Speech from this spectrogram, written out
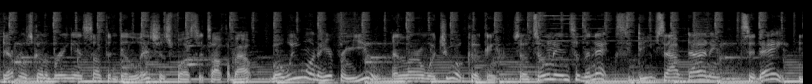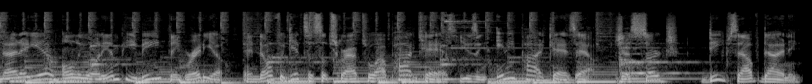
Deborah's going to bring in something delicious for us to talk about, but we want to hear from you and learn what you are cooking. So tune in to the next Deep South Dining today, 9 a.m. only on MPB Think Radio. And don't forget to subscribe to our podcast using any podcast app. Just search Deep South Dining.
